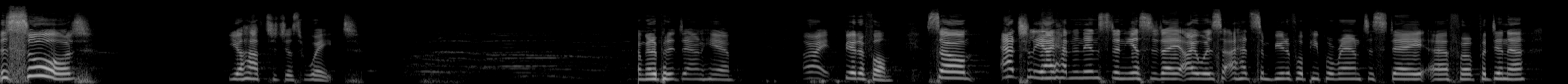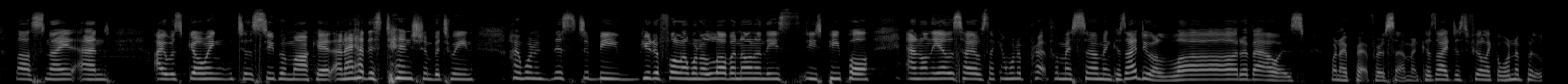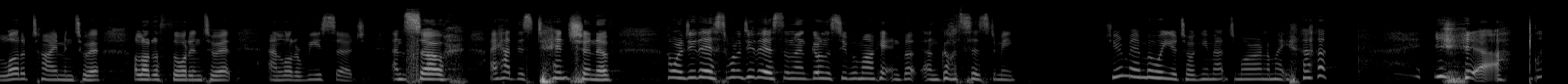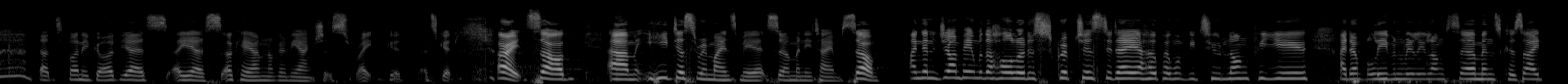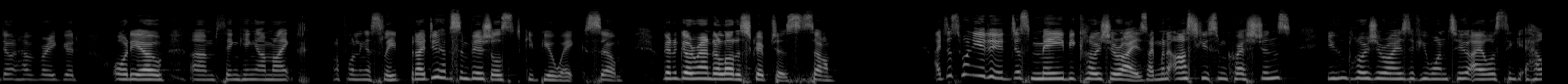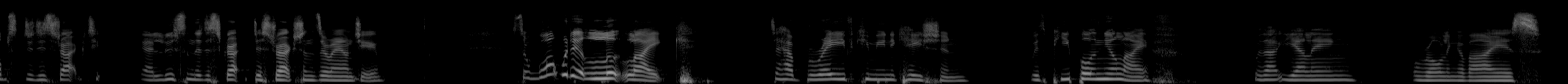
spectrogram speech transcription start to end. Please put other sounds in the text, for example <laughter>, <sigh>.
The sword, you'll have to just wait. I'm going to put it down here. All right, beautiful. So, actually, I had an incident yesterday. I was I had some beautiful people around to stay uh, for for dinner last night, and I was going to the supermarket and I had this tension between I wanted this to be beautiful, I want to love and honor these, these people. And on the other side, I was like, I want to prep for my sermon because I do a lot of hours when I prep for a sermon because I just feel like I want to put a lot of time into it, a lot of thought into it, and a lot of research. And so <laughs> I had this tension of, I want to do this, I want to do this. And then go in the supermarket and, and God <laughs> says to me, Do you remember what you're talking about tomorrow? And I'm like, <laughs> Yeah. <laughs> That's funny, God. Yes, uh, yes. Okay, I'm not going to be anxious. Right, good. That's good. All right, so um, he just reminds me it so many times. So I'm going to jump in with a whole lot of scriptures today. I hope I won't be too long for you. I don't believe in really long sermons because I don't have very good audio um, thinking. I'm like, I'm falling asleep, but I do have some visuals to keep you awake. So we're going to go around a lot of scriptures. So I just want you to just maybe close your eyes. I'm going to ask you some questions. You can close your eyes if you want to. I always think it helps to distract, yeah, loosen the distra- distractions around you. So, what would it look like to have brave communication with people in your life without yelling or rolling of eyes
